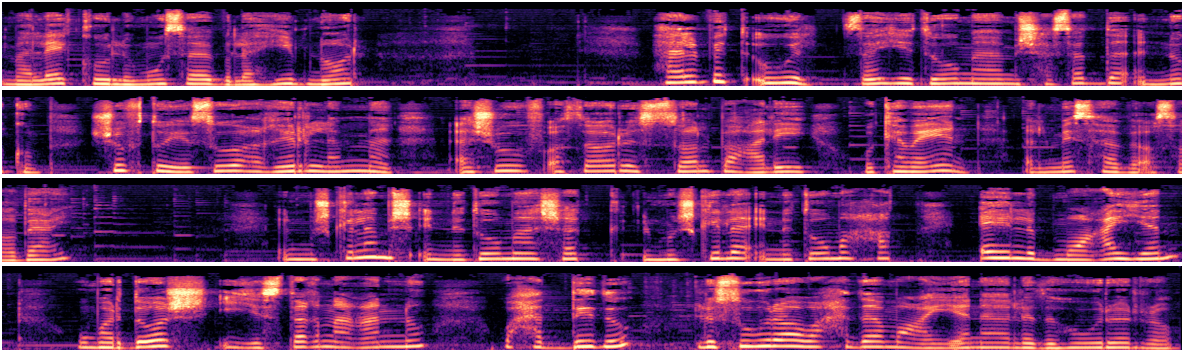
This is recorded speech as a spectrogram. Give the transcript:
ملاكه لموسى بلهيب نار؟ هل بتقول زي توما مش هصدق إنكم شفتوا يسوع غير لما أشوف آثار الصلب عليه وكمان ألمسها بأصابعي؟ المشكلة مش إن توما شك المشكلة إن توما حط قالب معين ومرضاش يستغنى عنه وحدده لصورة واحدة معينة لظهور الرب.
